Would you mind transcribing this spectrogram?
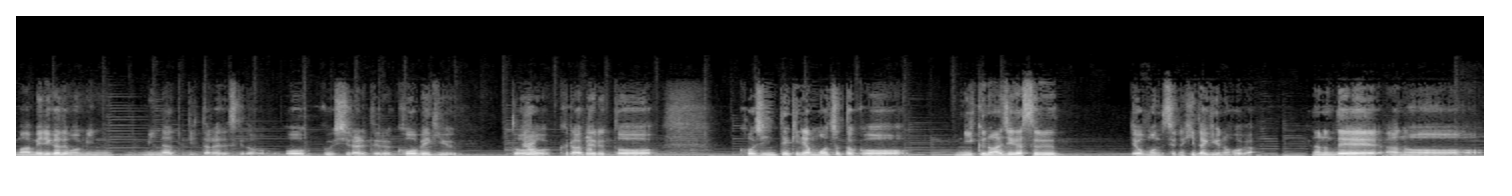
まあ、アメリカでもみんみんなって言ったらあれですけど多く知られてる神戸牛と比べると、個人的にはもうちょっとこう肉の味がするって思うんですよね飛騨牛の方が。なのであの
